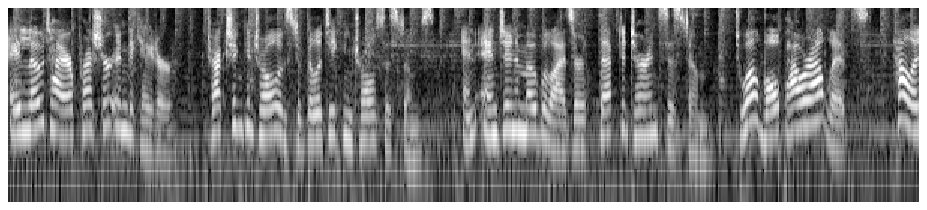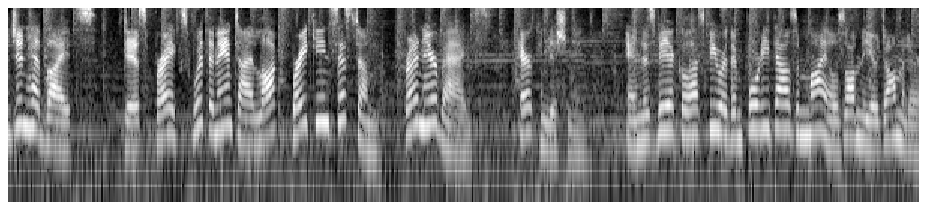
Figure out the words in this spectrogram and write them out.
a low tire pressure indicator, traction control and stability control systems, an engine immobilizer theft deterrent system, 12-volt power outlets, halogen headlights, disc brakes with an anti-lock braking system, front airbags, air conditioning, and this vehicle has fewer than 40,000 miles on the odometer.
